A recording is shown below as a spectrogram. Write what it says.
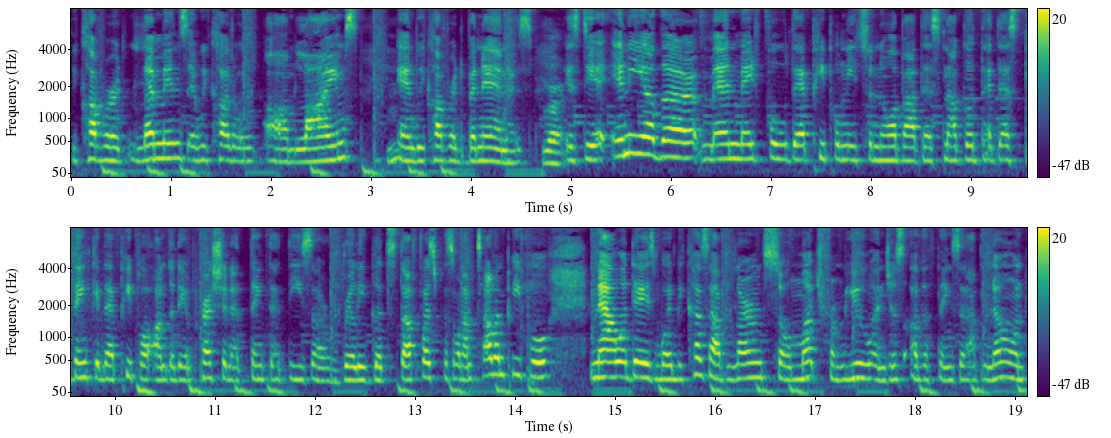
we covered lemons and we covered um, limes mm-hmm. and we covered bananas. Right. Is there any other man-made food that people need to know about that's not good? That that's thinking that people are under the impression that think that these are really good stuff for us? Because what I'm telling people nowadays, boy, because I've learned so much from you and just other things that I've known,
